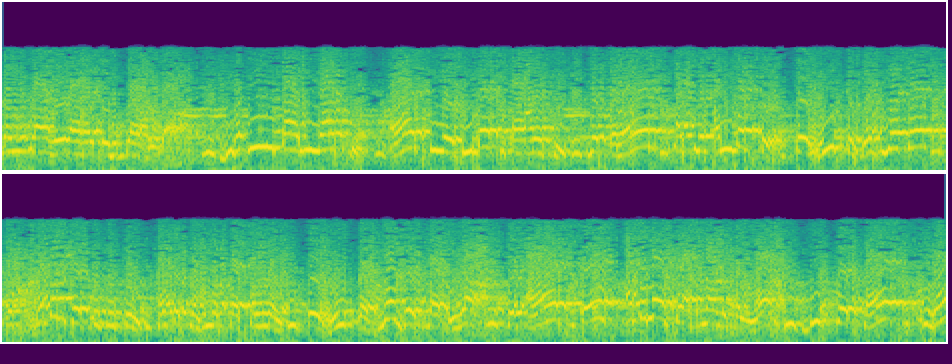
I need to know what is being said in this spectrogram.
کہیں کیا ہو رہا ہے کہیں کیا ہو رہا ہوگا جتنی تعلیمات کی آج کی موجودہ کتابوں کی جو تمام اپنے اندر سے توحید کے ذریعے سے اور ختم کر چکی تھی حضرت محمد کا سننے توحید کا وہ فیصلہ دیا کہ آج ایک اپنے سے اپنا مسلمان جس کے ساتھ خدا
